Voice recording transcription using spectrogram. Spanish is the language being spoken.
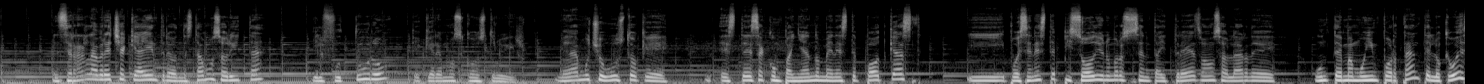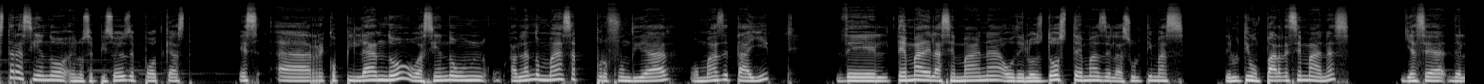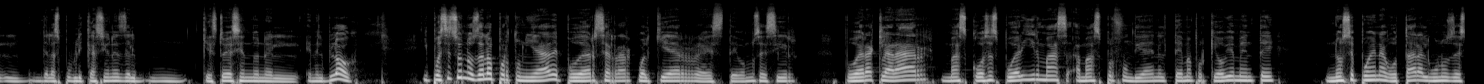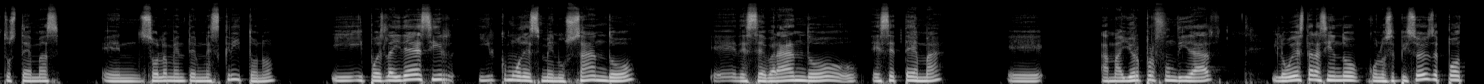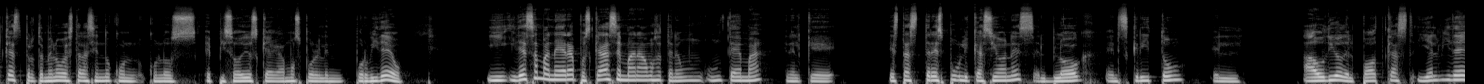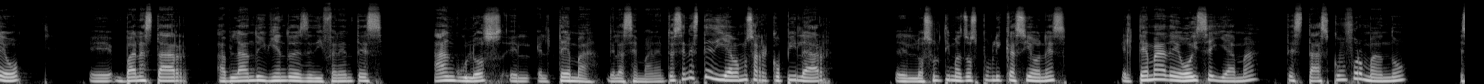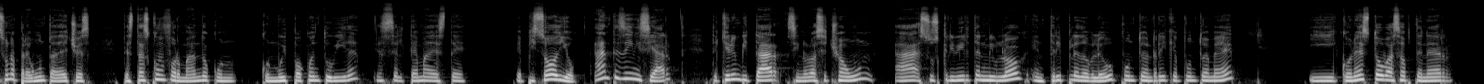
encerrar la brecha que hay entre donde estamos ahorita y el futuro que queremos construir. Me da mucho gusto que estés acompañándome en este podcast y pues en este episodio número 63 vamos a hablar de un tema muy importante. Lo que voy a estar haciendo en los episodios de podcast es ah, recopilando o haciendo un, hablando más a profundidad o más detalle del tema de la semana o de los dos temas de las últimas, del último par de semanas ya sea de las publicaciones mm, que estoy haciendo en el, en el blog. Y pues eso nos da la oportunidad de poder cerrar cualquier, este, vamos a decir, poder aclarar más cosas, poder ir más a más profundidad en el tema, porque obviamente no se pueden agotar algunos de estos temas en solamente en un escrito, ¿no? Y, pues la idea es ir, ir como desmenuzando, eh, deshebrando ese tema eh, a mayor profundidad y lo voy a estar haciendo con los episodios de podcast, pero también lo voy a estar haciendo con, los episodios que hagamos por, el, por video. Y, de esa manera, pues cada semana vamos a tener un, tema en el que estas tres publicaciones, el blog, el escrito, el audio del podcast y el video, eh, van a estar hablando y viendo desde diferentes ángulos el, tema de la semana. Entonces, en este día vamos a recopilar eh, las últimas dos publicaciones. El tema de hoy se llama ¿Te estás conformando? Es una pregunta, de hecho, es, ¿te estás conformando con, con muy poco en tu vida? Ese es el tema de este episodio. Antes de iniciar, te quiero invitar, si no lo has hecho aún, a suscribirte en mi blog en www.enrique.me y con esto vas a obtener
